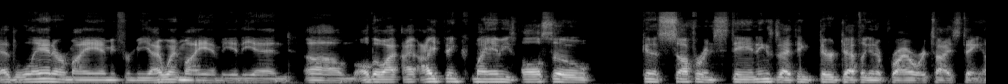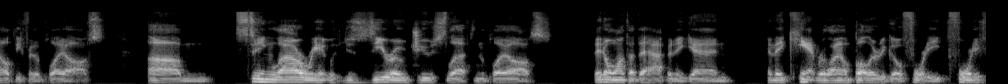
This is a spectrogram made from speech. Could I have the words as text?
Atlanta or Miami for me. I went Miami in the end. Um, although I, I, I think Miami's also going to suffer in standings because I think they're definitely going to prioritize staying healthy for the playoffs. Um, seeing Lowry with just zero juice left in the playoffs, they don't want that to happen again. And they can't rely on Butler to go 40, 40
